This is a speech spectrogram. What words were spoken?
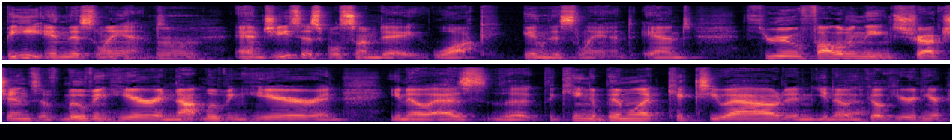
be in this land Mm-hmm. and jesus will someday walk in this land and through following the instructions of moving here and not moving here and you know as the, the king abimelech kicks you out and you know Yeah. go here and here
